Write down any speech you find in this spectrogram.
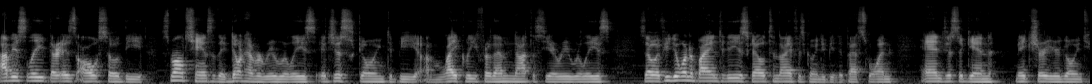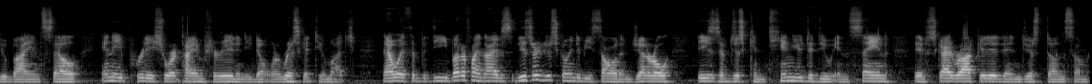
Obviously, there is also the small chance that they don't have a re-release. It's just going to be unlikely for them not to see a re-release. So if you do want to buy into these, Skeleton Knife is going to be the best one. And just again, make sure you're going to buy and sell in a pretty short time period and you don't want to risk it too much. Now with the, butterfly knives, these are just going to be solid in general. These have just continued to do insane. They've skyrocketed and just done some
